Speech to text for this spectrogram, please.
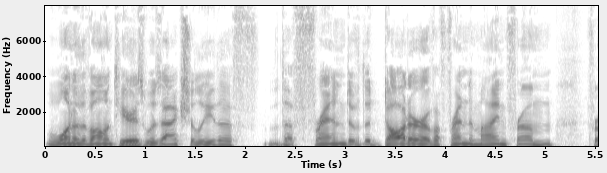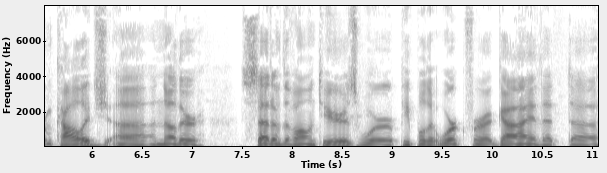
one of the volunteers was actually the the friend of the daughter of a friend of mine from from college. Uh, another set of the volunteers were people that work for a guy that uh,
